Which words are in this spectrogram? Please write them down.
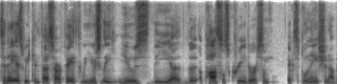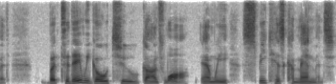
Today, as we confess our faith, we usually use the, uh, the Apostles' Creed or some explanation of it. But today we go to God's law and we speak His commandments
